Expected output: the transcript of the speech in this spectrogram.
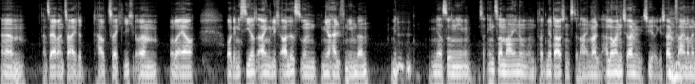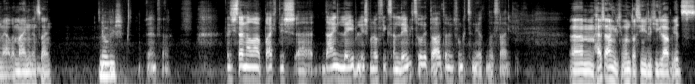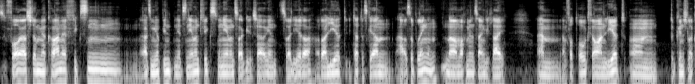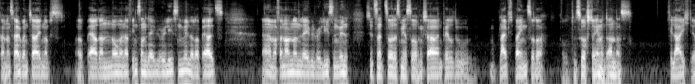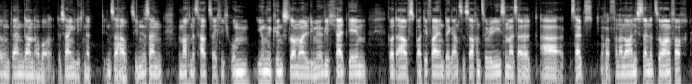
ähm, also er entscheidet hauptsächlich ähm, oder er organisiert eigentlich alles und wir helfen ihm dann mit Mhm. wir sagen ihm unsere Meinung und halt wir tauschen uns dann ein, weil allein ist halt irgendwie schwierig, ist halt Mhm. feiner, wenn mehrere Meinungen sein. Logisch. Auf jeden Fall. Es ist dann aber praktisch äh, dein Label, ist man da fix ein Label zugeteilt oder wie funktioniert denn das eigentlich? Ähm, hast eigentlich unterschiedlich. Ich glaube, jetzt vorerst haben wir keine fixen, also wir binden jetzt niemand fix, wenn jemand sagt, ich schau irgend zwei Lieder oder ein Lied, ich hätte das gern außerbringen, dann machen wir uns eigentlich gleich ähm, einen Vertrag für ein Lied und der Künstler kann dann selber entscheiden, ob's, ob er dann nochmal auf unserem Label releasen will oder ob er jetzt ähm, auf einem anderen Label releasen will. Ist jetzt nicht so, dass wir sagen, schau, entweder du bleibst bei uns oder, oder du suchst da jemand anders vielleicht irgendwann dann, aber das ist eigentlich nicht unser Hauptziel. Wir, wir machen das hauptsächlich, um junge Künstler mal die Möglichkeit geben, gerade auch auf Spotify und die ganzen Sachen zu releasen, weil es halt auch selbst von allein ist es halt nicht so einfach.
